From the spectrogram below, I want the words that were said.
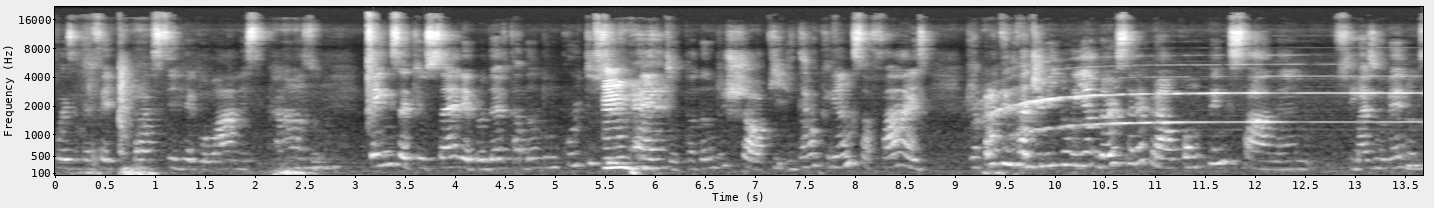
coisa que é feita para se regular nesse caso, pensa que o cérebro deve estar dando um curto-circuito, está dando choque. Então a criança faz que é para tentar diminuir a dor cerebral, compensar, né? Mais ou menos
